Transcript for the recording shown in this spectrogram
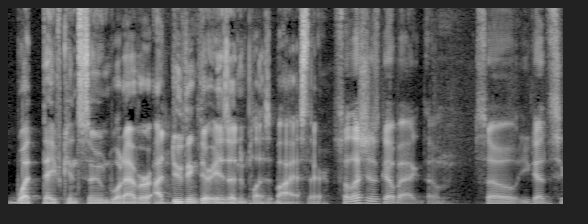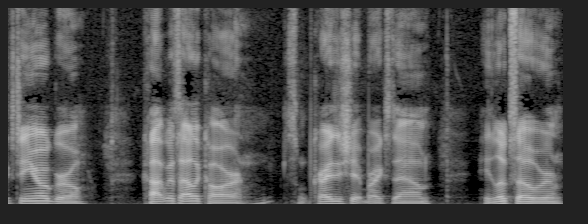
what they've consumed, whatever. I do think there is an implicit bias there. So let's just go back though. So you got the 16 year old girl. Cop gets out of the car. Some crazy shit breaks down. He looks over.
